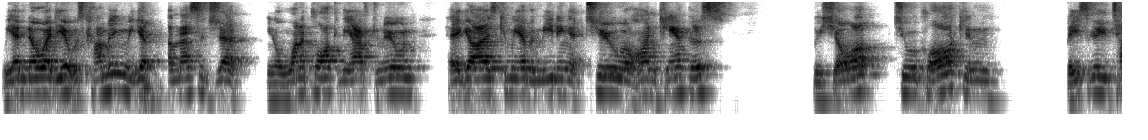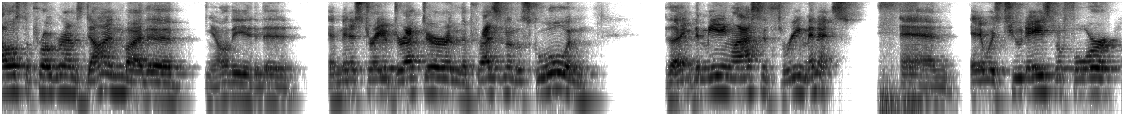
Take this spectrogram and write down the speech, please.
we had no idea it was coming. We get a message at, you know, one o'clock in the afternoon. Hey guys, can we have a meeting at two on campus? We show up, two o'clock and basically tell us the program's done by the you know the the administrative director and the president of the school. And I think the meeting lasted three minutes. And, and it was two days before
